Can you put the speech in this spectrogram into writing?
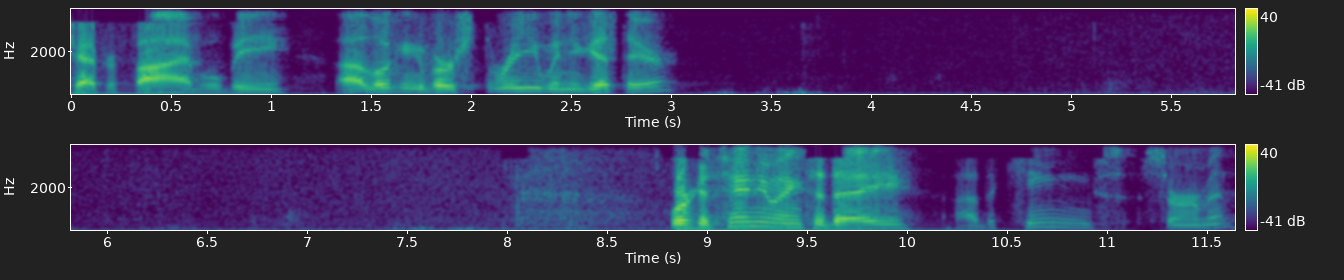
chapter 5. We'll be uh, looking at verse 3 when you get there. We're continuing today uh, the King's Sermon,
